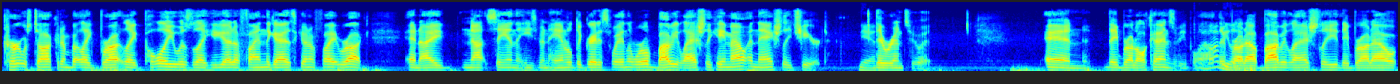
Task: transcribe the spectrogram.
Kurt was talking about like Brock, like Paulie was like, you got to find the guy that's going to fight Rock, and I not saying that he's been handled the greatest way in the world. Bobby Lashley came out and they actually cheered. Yeah. They were into it. And they brought all kinds of people Well, out. Bobby they brought La- out Bobby Lashley. They brought out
